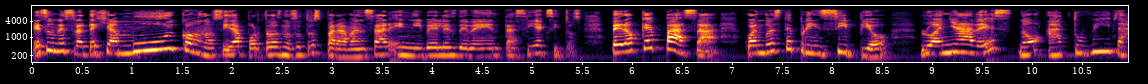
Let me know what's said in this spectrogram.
Es una estrategia muy conocida por todos nosotros para avanzar en niveles de ventas y éxitos. Pero ¿qué pasa cuando este principio lo añades, ¿no? A tu vida.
